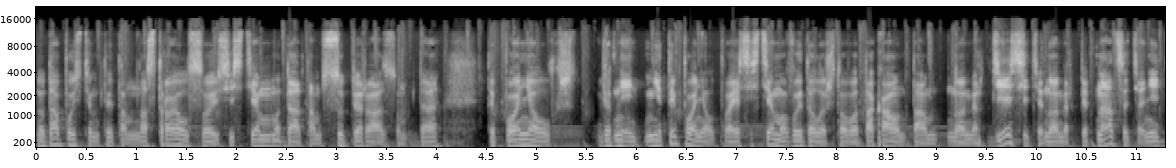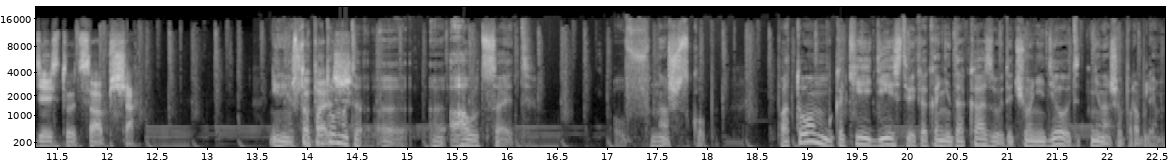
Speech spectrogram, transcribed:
Ну, допустим, ты там настроил свою систему, да, там супер разум, да, ты понял, вернее, не ты понял, твоя система выдала, что вот аккаунт там номер 10 и номер 15, они действуют сообща. Не-не, что, что потом дальше? это э, э, outside of наш скоп. Потом какие действия, как они доказывают и что они делают, это не наша проблема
